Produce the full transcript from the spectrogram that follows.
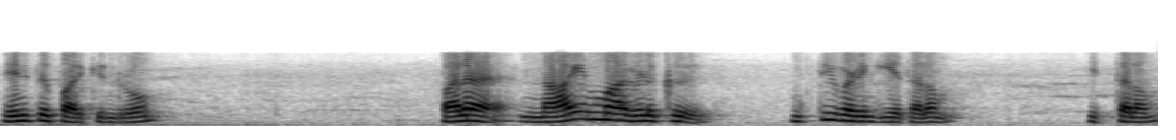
நினைத்து பார்க்கின்றோம். பல நாயன்மார்களுக்கு முக்தி வழங்கிய தலம் இத்தலம்.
